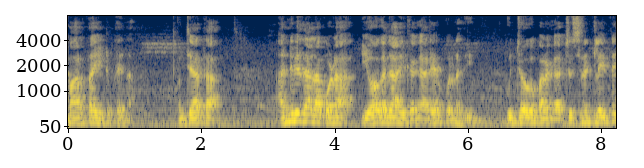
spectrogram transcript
మారుతాయి ఇటుపైన. చేత అన్ని విధాలా కూడా యోగదాయకంగానే ఉన్నది. ఉద్యోగపరంగా చూసినట్లయితే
